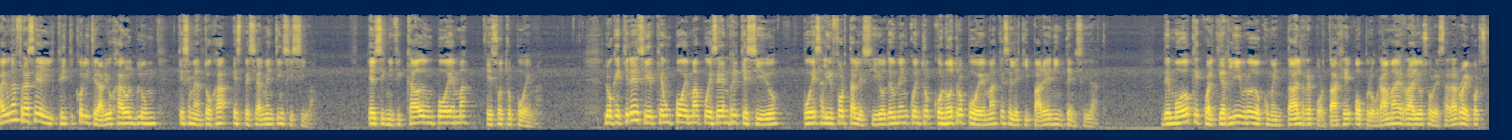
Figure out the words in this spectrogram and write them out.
Hay una frase del crítico literario Harold Bloom que se me antoja especialmente incisiva. El significado de un poema es otro poema. Lo que quiere decir que un poema puede ser enriquecido, puede salir fortalecido de un encuentro con otro poema que se le equipare en intensidad de modo que cualquier libro, documental, reportaje o programa de radio sobre Sarah Records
